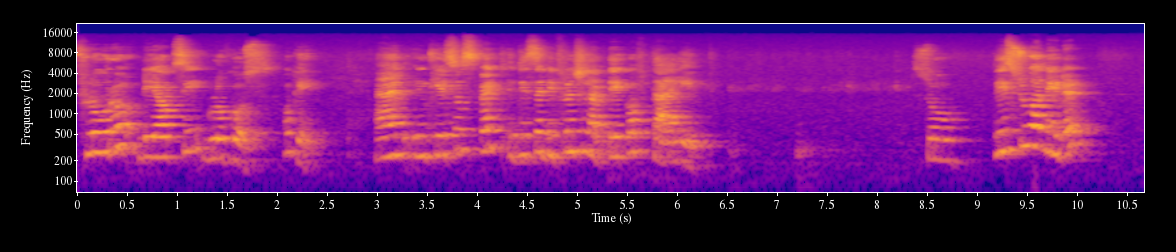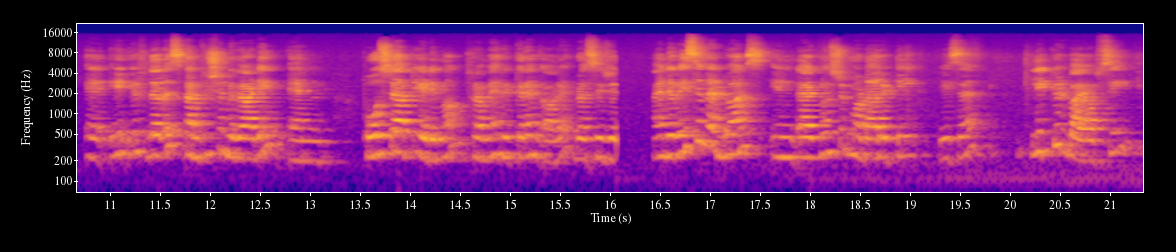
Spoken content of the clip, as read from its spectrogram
Fluorodeoxyglucose. Okay. And in case of SPECT, it is a differential uptake of thallium. So, these two are needed if there is confusion regarding an post-RT edema from a recurrent or a residual. And a recent advance in diagnostic modality is a liquid biopsy.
